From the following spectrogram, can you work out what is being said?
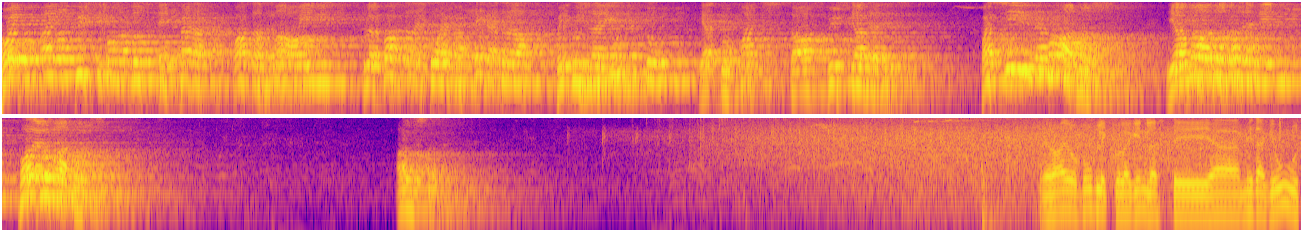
toimub ainult püstimaadlus ehk pärast vastase mahaviimist tuleb vastane kohe kas seljatada või kui seda ei juhtu, jätkub matš taas püstiasendis passiivne maadlus ja maadlusasendid pole lubatud. alustame Raju publikule kindlasti äh, midagi uut.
